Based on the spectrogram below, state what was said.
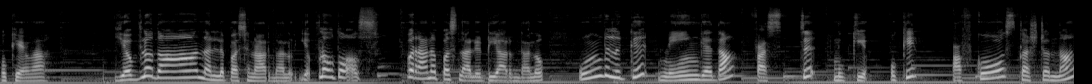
ஓகேவா எவ்வளோதான் நல்ல பர்சனாக இருந்தாலும் எவ்வளோதான் சூப்பரான பர்சனாலிட்டியாக இருந்தாலும் உங்களுக்கு நீங்கள் தான் ஃபஸ்ட்டு முக்கியம். ஓகே அஃப்கோர்ஸ் கஷ்டம்தான்.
